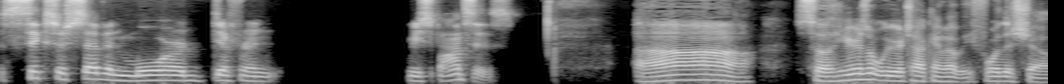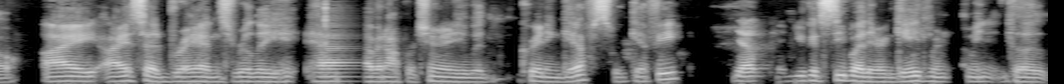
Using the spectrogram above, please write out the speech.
six or seven more different responses. Ah so here's what we were talking about before the show. I I said brands really have an opportunity with creating gifts with Giphy. Yep. And you can see by their engagement. I mean, the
